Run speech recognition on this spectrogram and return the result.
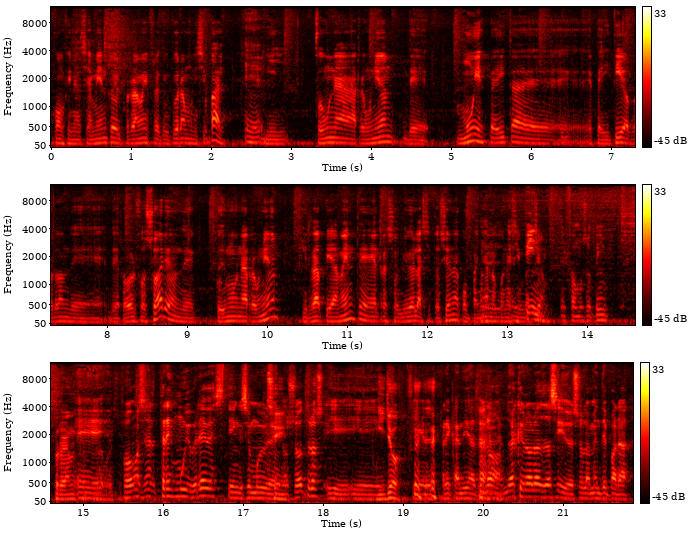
con financiamiento del programa de infraestructura municipal. Eh. Y fue una reunión de muy expedita de, expeditiva perdón, de, de Rodolfo Suárez, donde tuvimos una reunión y rápidamente él resolvió la situación acompañándonos con esa inversión. el famoso PIN. Eh, podemos hacer tres muy breves, tienen que ser muy breves nosotros y, yo. el precandidato. No, no es que no lo haya sido, es solamente para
